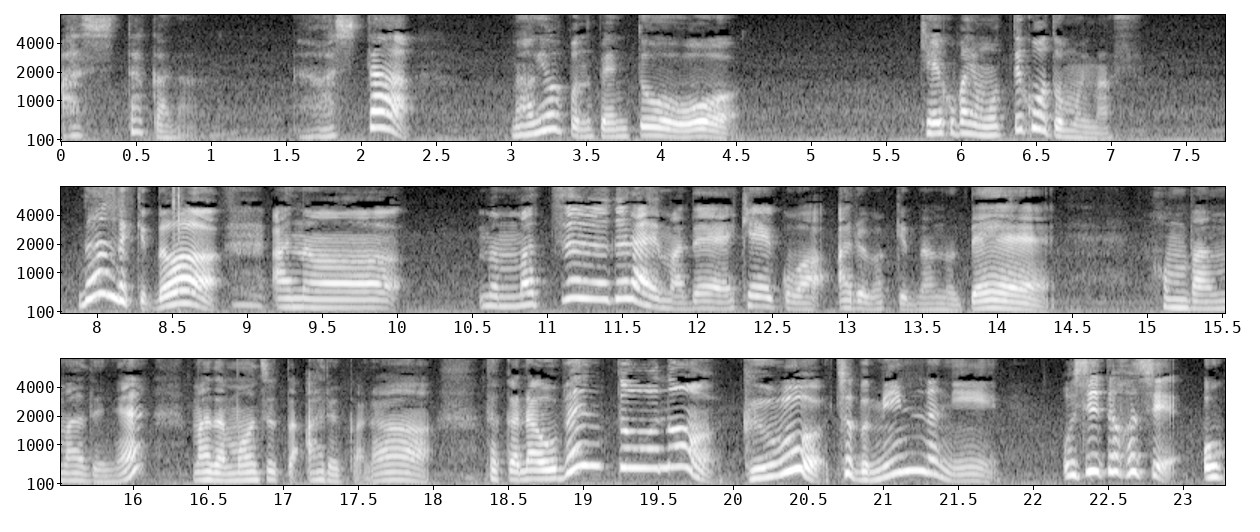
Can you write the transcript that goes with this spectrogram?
明日かな。明日、マギアッパの弁当を、稽古場に持ってこうと思います。なんだけど、あのーまあ、末ぐらいまで稽古はあるわけなので、本番までね、まだもうちょっとあるから、だからお弁当の具をちょっとみんなに教えてほしい。お、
